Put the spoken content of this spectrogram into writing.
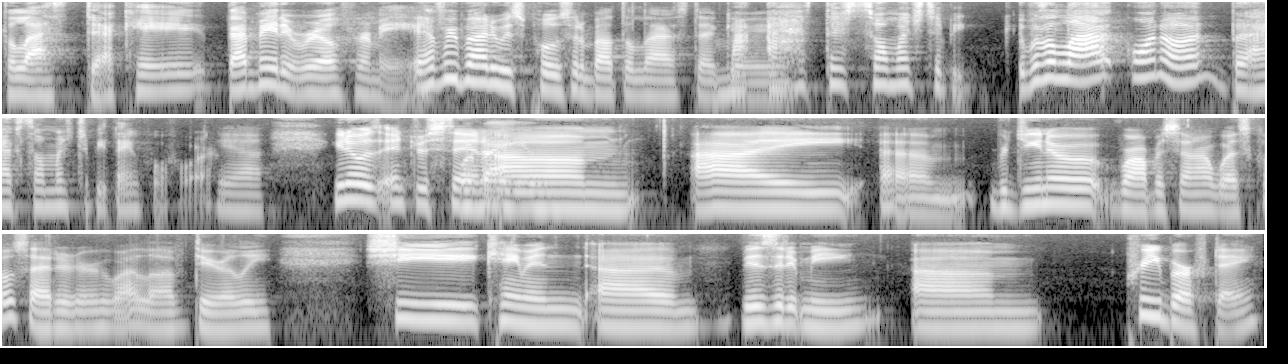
the last decade. That made it real for me. Everybody was posting about the last decade. My, I have, there's so much to be. It was a lot going on, but I have so much to be thankful for. Yeah. You know, it's interesting. What about you? Um, I, um, Regina Robertson, our West Coast editor, who I love dearly, she came and um visited me um, pre birthday.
